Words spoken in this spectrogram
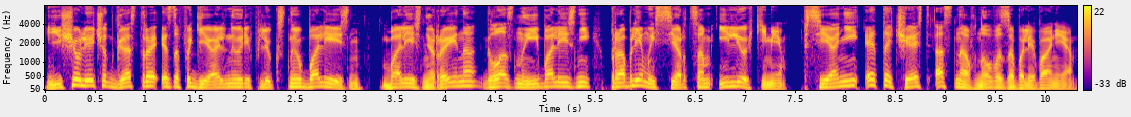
Еще лечат гастроэзофагиальную рефлюксную болезнь, болезнь Рейна, глазные болезни, проблемы с сердцем и легкими. Все они – это часть основного заболевания.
